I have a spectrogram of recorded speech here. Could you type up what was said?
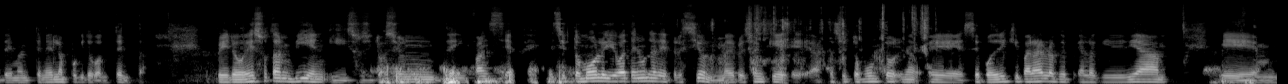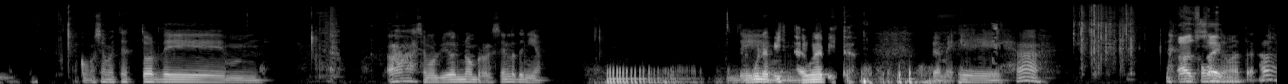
de mantenerla un poquito contenta pero eso también y su situación de infancia, en cierto modo lo llevó a tener una depresión, una depresión que eh, hasta cierto punto eh, se podría equiparar a lo que, a lo que vivía, eh, ¿cómo se llama este actor de... Mm, ah, se me olvidó el nombre, recién lo tenía. alguna pista, mm, alguna pista. Espérame, eh, ah, ¿Cómo se llama? Ah,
